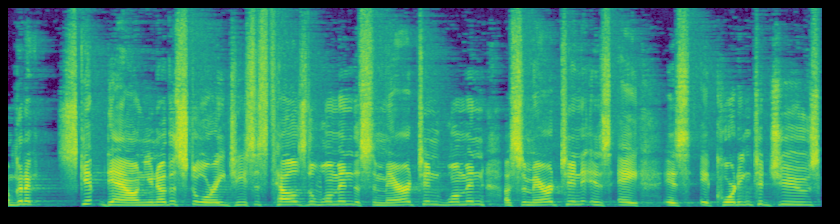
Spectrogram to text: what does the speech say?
I'm going to skip down. You know the story. Jesus tells the woman, the Samaritan woman, a Samaritan is a is according to Jews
